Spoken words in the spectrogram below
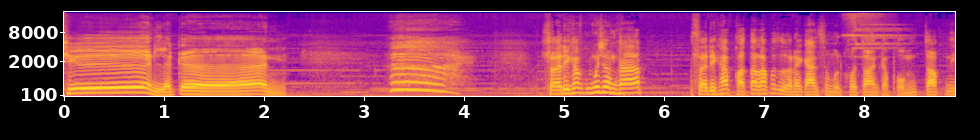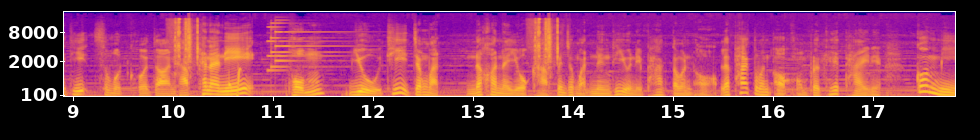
ชื่นเหลือเกิน สวัสดีครับคุณผู้ชมครับ สวัสดีครับขอต้อนรับเข้าสู่รายการสมุดโคจรกับผมจ๊อบนิธิสมุดโคจรครับ ขณะนี้ผมอยู่ที่จังหวัด นครนายกครับเป็นจังหวัดหนึ่งที่อยู่ในภาคตะวันออก และภาคตะวันออกของประเทศไทยเนี่ยก็มี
